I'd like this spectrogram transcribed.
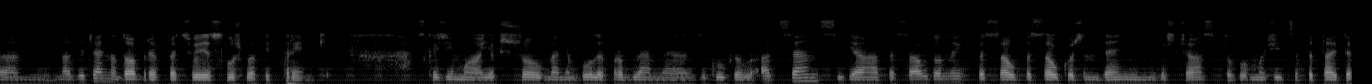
е, надзвичайно добре працює служба підтримки. Скажімо, якщо в мене були проблеми з Google AdSense, я писав до них, писав, писав кожен день весь час, то поможіть, запитайте.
